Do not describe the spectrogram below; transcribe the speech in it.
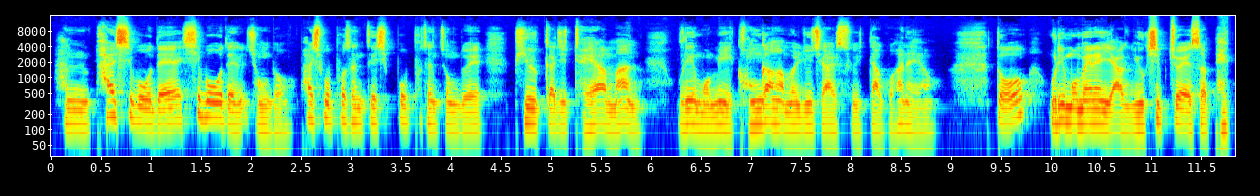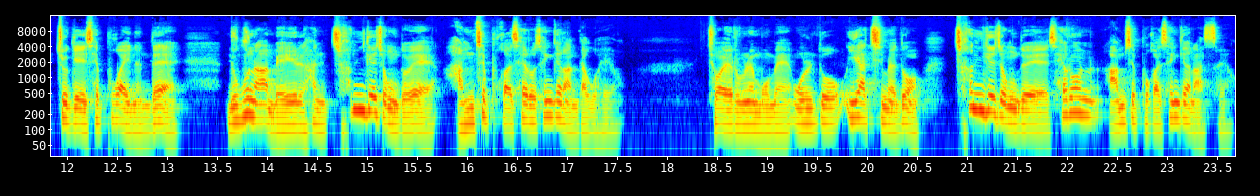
한 85대 15대 정도, 85% 15% 정도의 비율까지 돼야만 우리의 몸이 건강함을 유지할 수 있다고 하네요. 또 우리 몸에는 약 60조에서 100조 개의 세포가 있는데 누구나 매일 한 1000개 정도의 암세포가 새로 생겨난다고 해요. 저와 여러분의 몸에 오늘도 이 아침에도 1000개 정도의 새로운 암세포가 생겨났어요.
